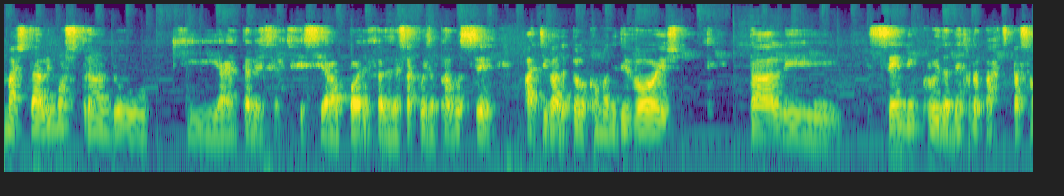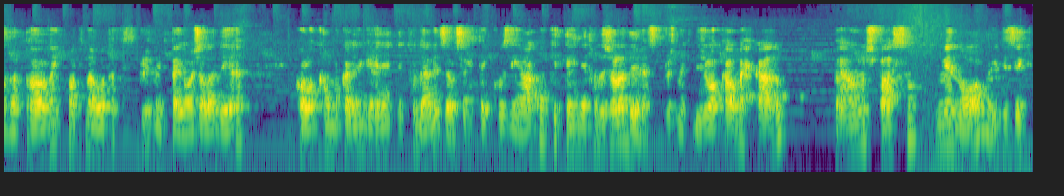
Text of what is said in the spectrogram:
mas está ali mostrando que a inteligência artificial pode fazer essa coisa para você ativada pelo comando de voz, está ali sendo incluída dentro da participação da prova, enquanto na outra simplesmente pegar uma geladeira, colocar um bocado de ingrediente dentro dela e dizer, você tem que cozinhar com o que tem dentro da geladeira, simplesmente deslocar o mercado para um espaço menor e dizer que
